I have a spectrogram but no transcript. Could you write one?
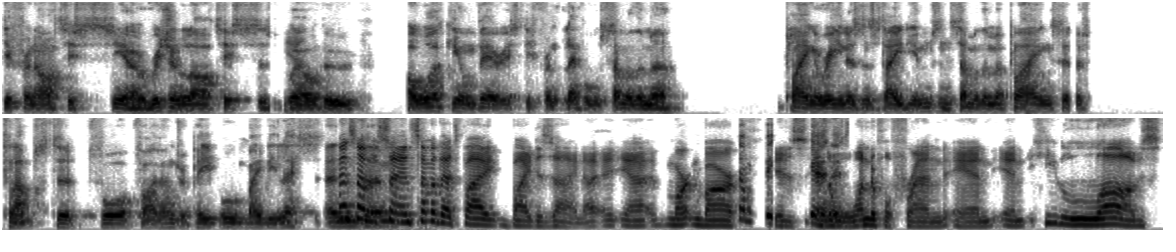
different artists, you know, original artists as yeah. well who are working on various different levels. Some of them are playing arenas and stadiums, and some of them are playing sort of clubs to four, five hundred people, maybe less. And, and some, um, and some of that's by by design. Uh, yeah, Martin Barre is yeah, is a wonderful friend, and and he loves.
